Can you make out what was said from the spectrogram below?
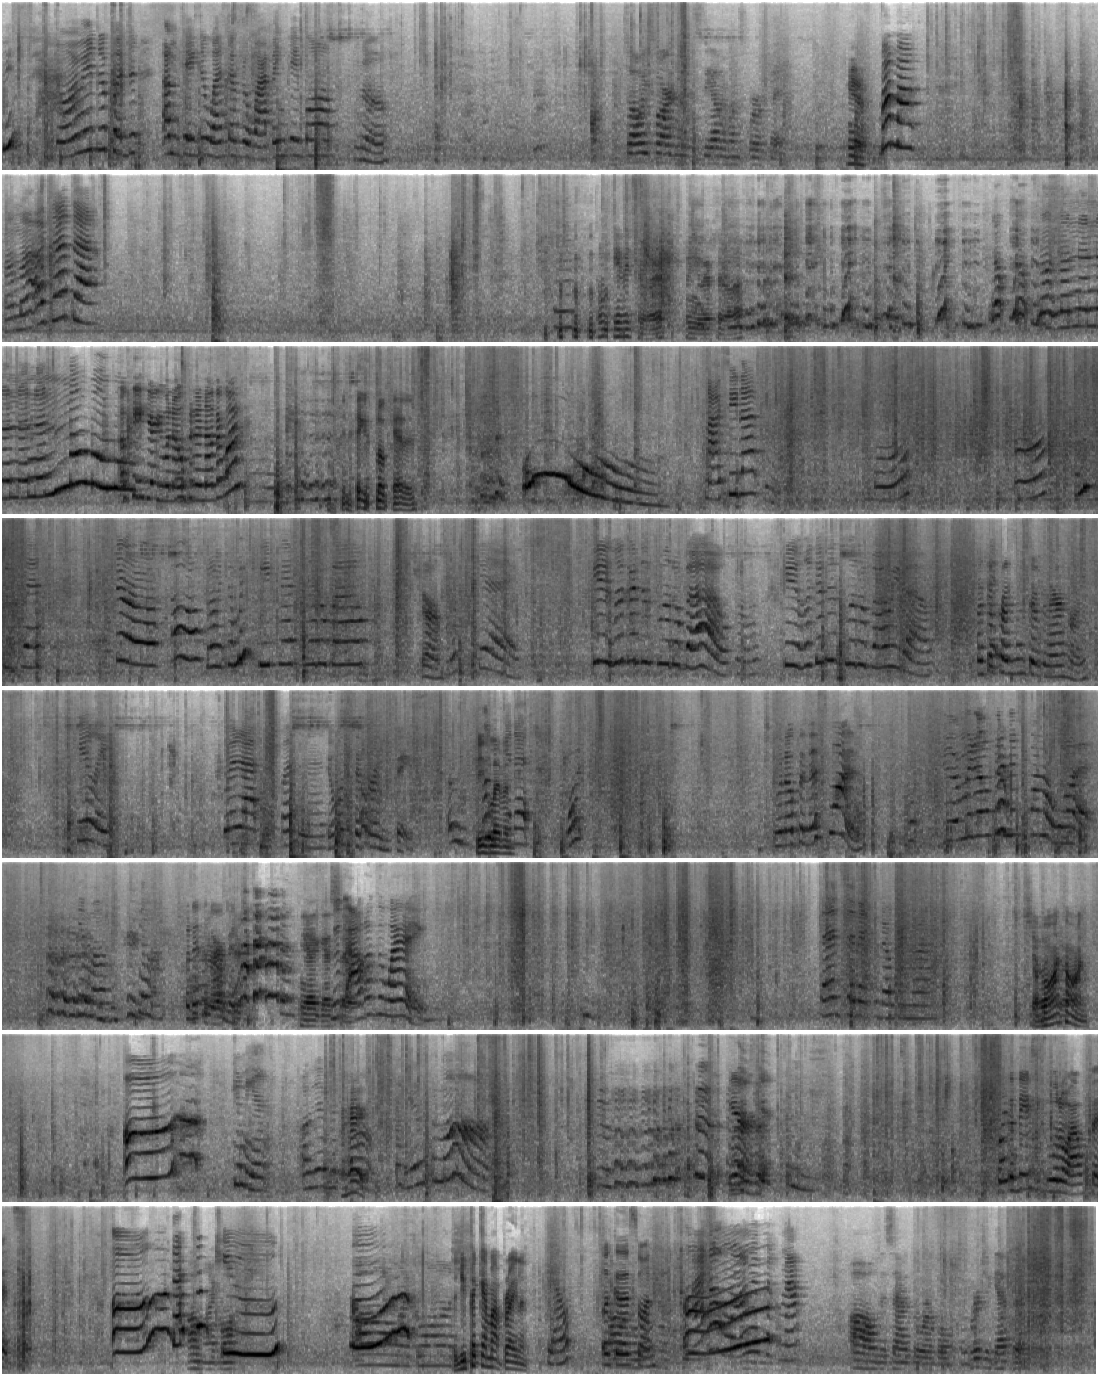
Do you want me to put the, um, take the rest of the wrapping paper off? No. It's always hard when it's the other one's birthday. Here. Mama. Mama, I did that. Don't give it to her when you rip it off. No, no, no, no, no, no, no, no, no, no, no. Okay, here, you want to open another one? Take a look at it. Ooh. Can I see that? Oh. Oh. Can we keep it? Hello. Hello. Mommy, can we keep this little bell? Sure. Okay. Hey, look at this little bell. Hey, look at this little belly bell. Put the presents over there, hon. Haley. Where that button is. You almost hit her in the face. Oh, She's look living. at it. What? You want to open this one? Do you want me to open this one or what? Here, Mom. Here, Mom. Put it in the garbage. Yeah, I guess Move so. out of the way. Dad said I could open that. A bon ton. Oh, give me it. I'll give it to Hey. Mom. I'll give it to Mom. Here. Look at these little outfits. Oh, that's Oh my so God. cute. Oh my gosh. Did you pick him up, Braylon? No. Look at this oh. one. I don't want to pick them out. Oh, this is adorable. Where'd you get this?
